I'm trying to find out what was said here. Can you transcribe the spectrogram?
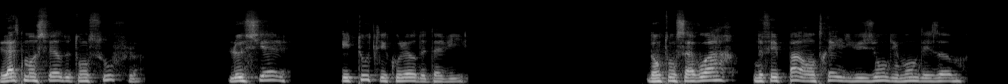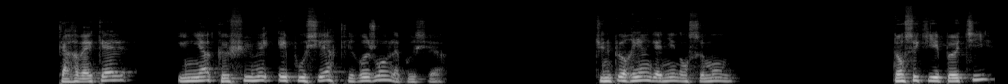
l'atmosphère de ton souffle, le ciel et toutes les couleurs de ta vie. Dans ton savoir, ne fais pas entrer l'illusion du monde des hommes, car avec elle, il n'y a que fumée et poussière qui rejoint la poussière. Tu ne peux rien gagner dans ce monde. Dans ce qui est petit,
